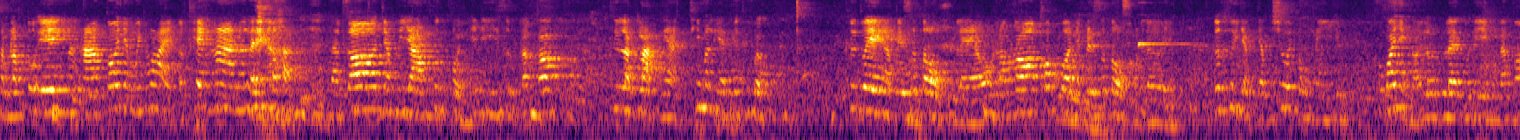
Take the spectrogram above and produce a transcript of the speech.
สำหรับตัวเองนะคะก็ยังไม่เท่าไหร่ก็แค่ห้านั่นเลยค่ะแล้วก็จะพยายามฝึกฝนให้ดีที่สุดแล้วก็คือหลักๆเนี่ยที่มาเรียนก็คือแบบ คือตัวเองอะเป็นสโตรกอยู่แล้ว แล้วก็ครอบครัวเนี่ยเป็นสโตรกหมดเลย ก็คืออยากจะมาช่วยตรงนี้ เพราะว่าอย่างน้อยเราดูแลตัวเอง แล้วก็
